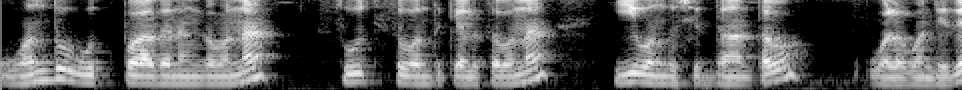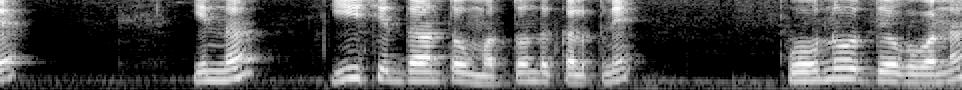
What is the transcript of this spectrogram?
ಒಂದು ಉತ್ಪಾದನಾಂಗವನ್ನು ಸೂಚಿಸುವಂಥ ಕೆಲಸವನ್ನು ಈ ಒಂದು ಸಿದ್ಧಾಂತವು ಒಳಗೊಂಡಿದೆ. ಇನ್ನು ಈ ಸಿದ್ಧಾಂತವು ಮತ್ತೊಂದು ಕಲ್ಪನೆ ಪೂರ್ಣೋದ್ಯೋಗವನ್ನು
